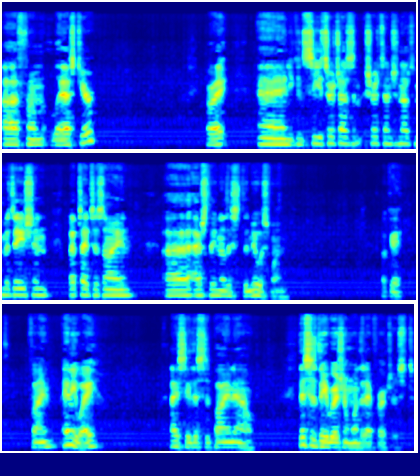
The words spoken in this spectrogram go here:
uh, from last year. All right, and you can see search search engine optimization, website design. Uh, actually, no, this is the newest one. Okay, fine. Anyway, I see this is buy now. This is the original one that I purchased.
